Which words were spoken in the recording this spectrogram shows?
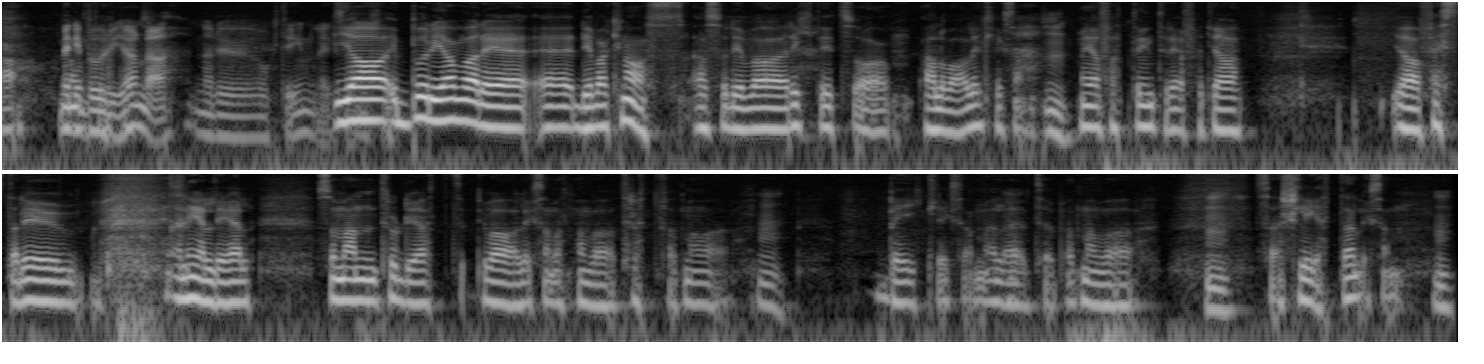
ja. Men i början då? När du åkte in liksom? Ja, i början var det, eh, det var knas. Alltså det var riktigt så allvarligt liksom. Mm. Men jag fattar inte det för att jag Jag festade ju en hel del Så man trodde ju att det var liksom att man var trött för att man var Mm. bake liksom Eller typ att man var Mm. så här sleten liksom Mm.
